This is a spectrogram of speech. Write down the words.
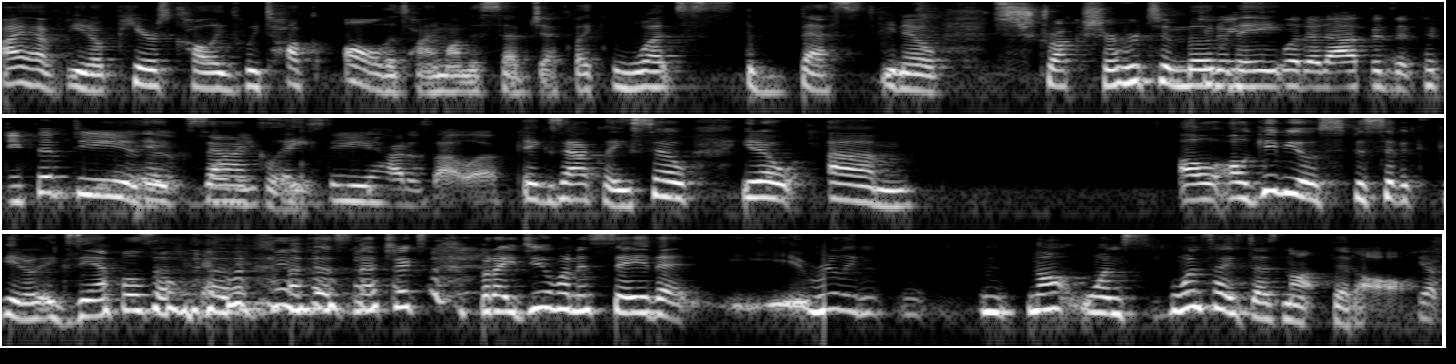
I have, you know, peers, colleagues, we talk all the time on the subject. Like, what's the best, you know, structure to motivate? split it up? Is it 50 50? Is Exactly. it 40 60? How does that look? Exactly. So, you know, um, I'll, I'll give you a specific, you know, examples of, of those metrics, but I do want to say that it really not one one size does not fit all. Yep.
